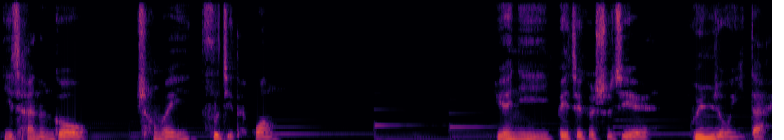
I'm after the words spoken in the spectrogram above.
你才能够成为自己的光。愿你被这个世界温柔以待。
